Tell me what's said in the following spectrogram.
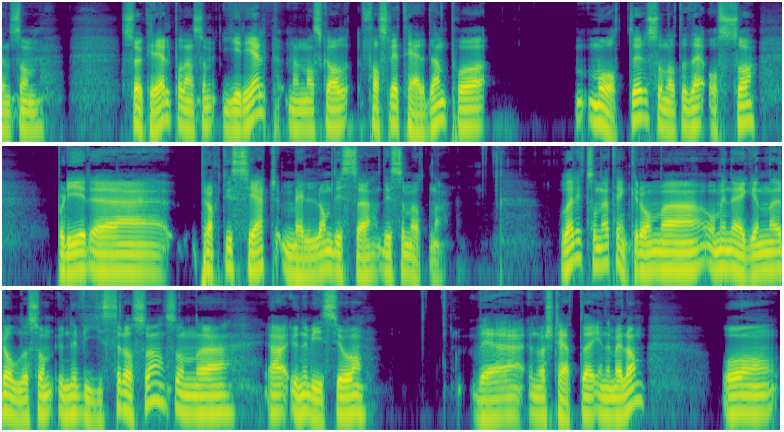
den som søker hjelp og den som gir hjelp, men man skal fasilitere den på måter sånn at det også blir eh, praktisert mellom disse, disse, møtene. Og Det er litt sånn jeg tenker om, eh, om min egen rolle som underviser også. Sånn, eh, jeg underviser jo ved universitetet innimellom, og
